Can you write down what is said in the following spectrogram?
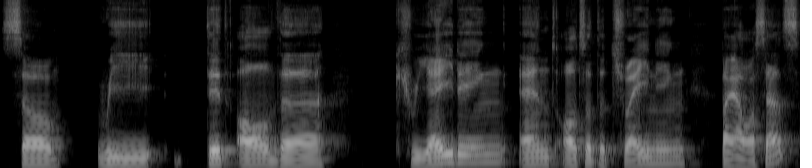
So we did all the creating and also the training by ourselves.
